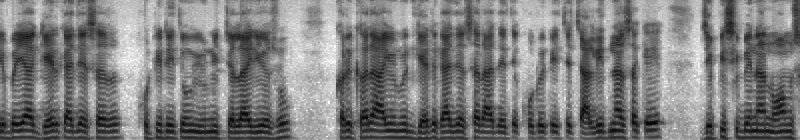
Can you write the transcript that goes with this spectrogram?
કે ભાઈ આ ગેરકાયદેસર ખોટી રીતે હું યુનિટ ચલાવી રહ્યો છું. ખરેખર આ યુનિટ ગેરકાયદેસર આ રીતે ખોટી રીતે ચાલી જ ના શકે. જેપીસીબીના નોર્મ્સ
